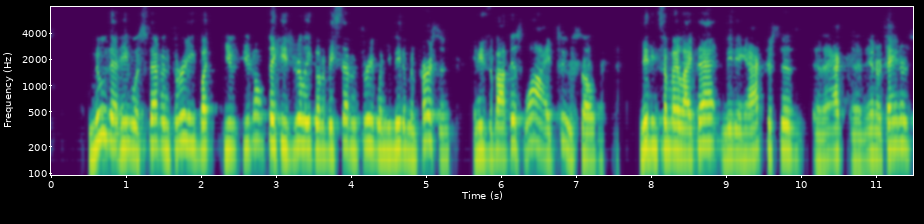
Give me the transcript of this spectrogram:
Knew that he was seven three, but you, you don't think he's really going to be seven three when you meet him in person. And he's about this wide too. So meeting somebody like that, meeting actresses and, act, and entertainers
